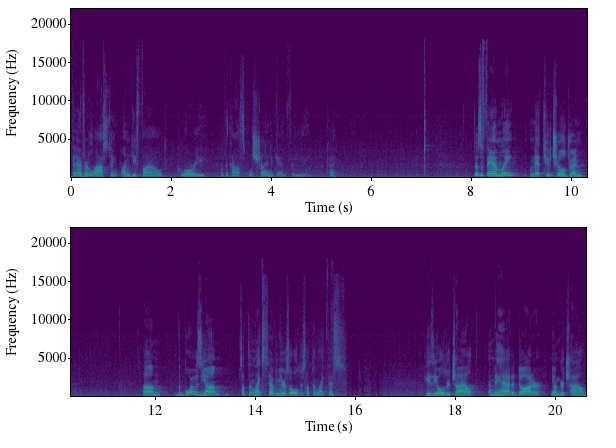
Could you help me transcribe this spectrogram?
the everlasting, undefiled glory of the gospel shine again for you. Okay? There's a family, and they had two children. Um, the boy was young, something like seven years old or something like this. He's the older child, and they had a daughter, younger child,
